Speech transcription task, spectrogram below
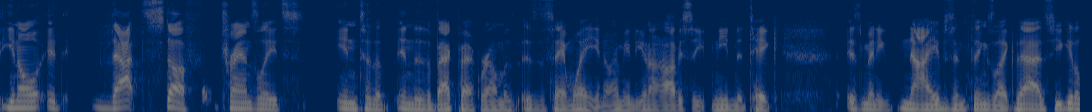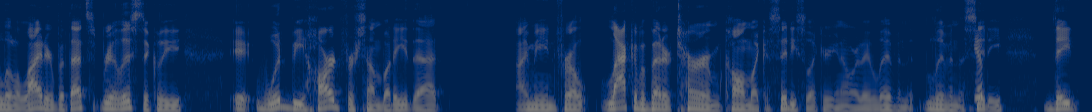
you know it that stuff translates into the into the backpack realm is, is the same way you know? I mean you're not obviously needing to take as many knives and things like that so you get a little lighter but that's realistically it would be hard for somebody that i mean for a lack of a better term call them like a city slicker you know where they live in the live in the city. They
